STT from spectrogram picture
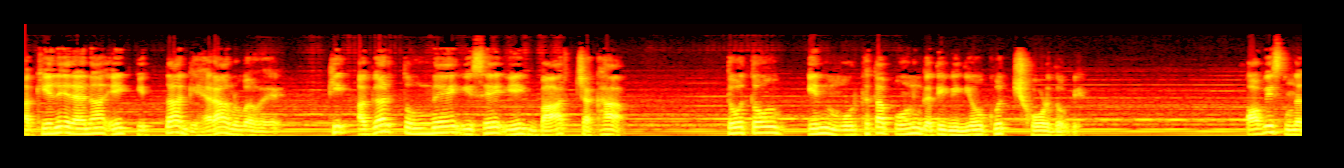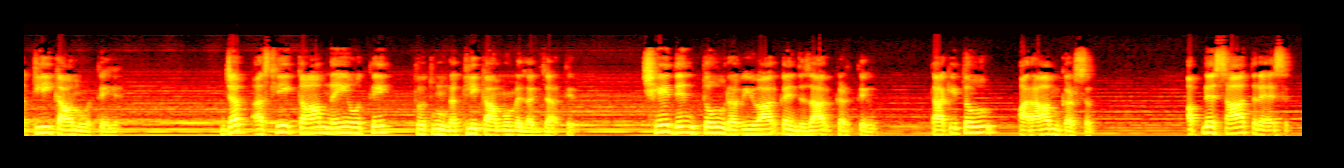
अकेले रहना एक इतना गहरा अनुभव है कि अगर तुमने इसे एक बार चखा तो तुम इन मूर्खतापूर्ण गतिविधियों को छोड़ दोगे। हॉबीज नकली काम होते हैं। जब असली काम नहीं होते तो तुम नकली कामों में लग जाते हो। छह दिन तुम रविवार का इंतज़ार करते हो, ताकि तुम आराम कर सको। अपने साथ रह सको।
